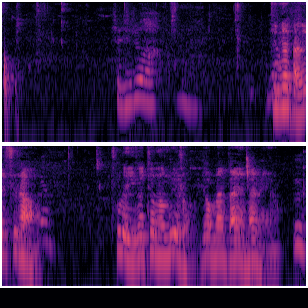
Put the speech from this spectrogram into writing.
小青椒。嗯。今天咱这市场出了一个竞争对手，要不然咱也卖没了。嗯。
